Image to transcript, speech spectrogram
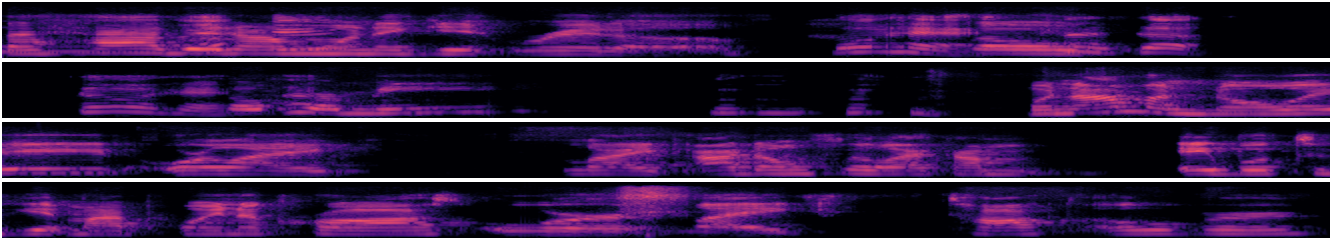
the habit I want to get rid of. Go ahead. So- go, go, go ahead. So for me, when I'm annoyed or like like I don't feel like I'm able to get my point across or like talked over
